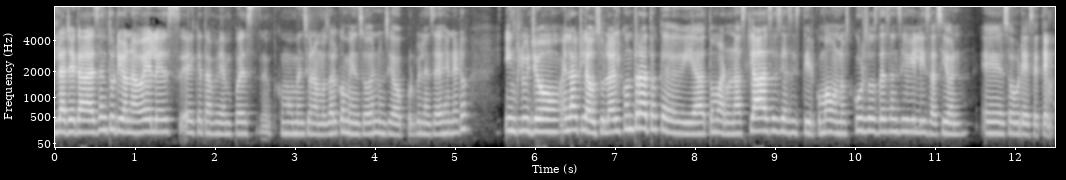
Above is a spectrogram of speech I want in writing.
la llegada de Centurión a Vélez, eh, que también, pues, como mencionamos al comienzo, denunciado por violencia de género, incluyó en la cláusula del contrato que debía tomar unas clases y asistir como a unos cursos de sensibilización eh, sobre ese tema.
